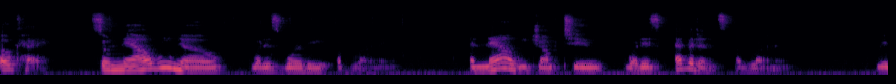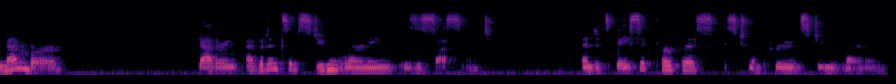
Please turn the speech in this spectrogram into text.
Okay, so now we know what is worthy of learning. And now we jump to what is evidence of learning. Remember, gathering evidence of student learning is assessment, and its basic purpose is to improve student learning.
